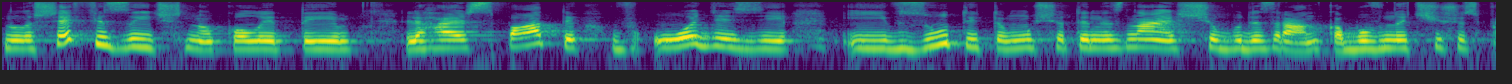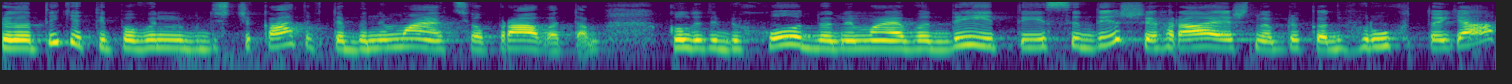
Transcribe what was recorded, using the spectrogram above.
не лише фізично, коли ти лягаєш спати в одязі і взутий, тому що ти не знаєш, що буде зранку, або вночі щось прилетить, і ти повинен будеш чекати. В тебе немає цього права. Там, коли тобі холодно, немає води, і ти сидиш і граєш, наприклад, в гру хто я,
